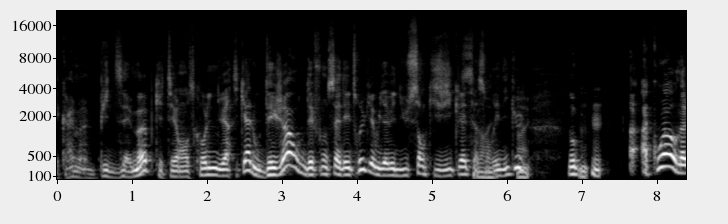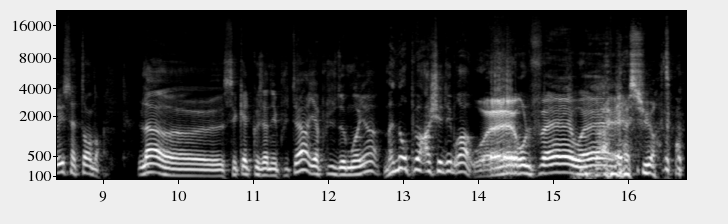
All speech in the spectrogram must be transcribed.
c'était quand même un beat'em up qui était en scrolling vertical où déjà on défonçait des trucs et où il y avait du sang qui giclait de façon vrai. ridicule. Ouais. Donc, Mm. à, à quoi on allait s'attendre? Là, euh, c'est quelques années plus tard, il y a plus de moyens. Maintenant, on peut arracher des bras. Ouais, on le fait, Bah, ouais. bien sûr, attends.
